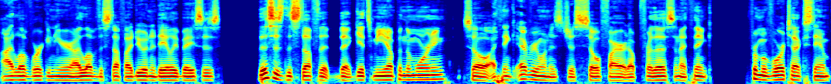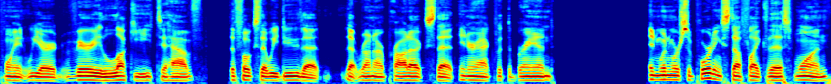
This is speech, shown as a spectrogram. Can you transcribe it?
I love working here. I love the stuff I do on a daily basis. This is the stuff that that gets me up in the morning. So I think everyone is just so fired up for this and I think from a Vortex standpoint, we are very lucky to have the folks that we do that that run our products, that interact with the brand. And when we're supporting stuff like this, one,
